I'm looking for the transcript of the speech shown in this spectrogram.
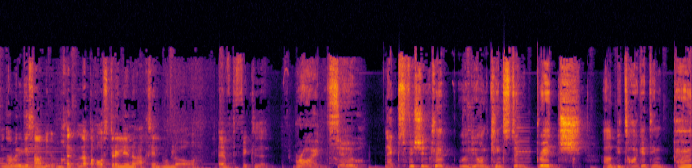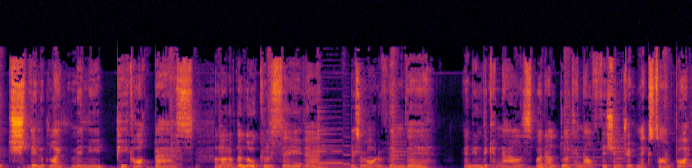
ang dami nagsasabi bakit napaka-australian ng accent mo Glo? i have to fix it Right, so next fishing trip will be on Kingston Bridge. I'll be targeting perch. They look like mini peacock bass. A lot of the locals say that there's a lot of them there and in the canals, but I'll do a canal fishing trip next time. But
